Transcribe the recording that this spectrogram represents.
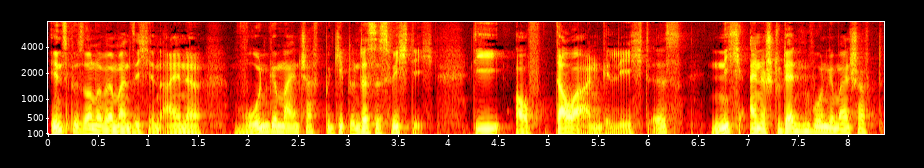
Insbesondere wenn man sich in eine Wohngemeinschaft begibt, und das ist wichtig, die auf Dauer angelegt ist, nicht eine Studentenwohngemeinschaft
